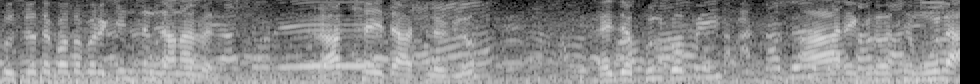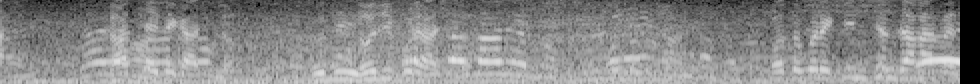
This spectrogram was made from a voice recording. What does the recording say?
খুচরোতে কত করে কিনছেন জানাবেন। রাজশাহীতে আসলো এগুলো। এই যে ফুলকপি আর এগুলো হচ্ছে মূলা। রাজশাহী থেকে আসলো। নদীপুরে আসলো। কত করে কিনছেন জানাবেন?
